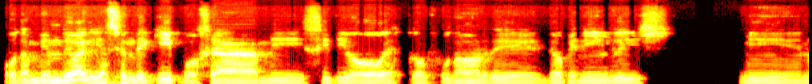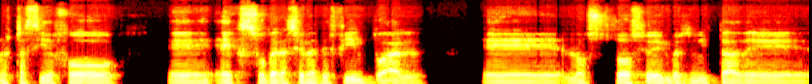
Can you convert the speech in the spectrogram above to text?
o también de validación de equipo. O sea, mi CTO es cofundador de, de Open English, mi, nuestra CFO, eh, ex operaciones de Fintual, eh, los socios inversionistas de,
